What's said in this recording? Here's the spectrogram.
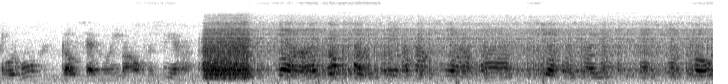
portable, Golf 7 Lima Alpha Sierra. Sierra, Golf 7 Lima Alpha Sierra, uh, Sierra 0 Yankee, Yankee 4.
